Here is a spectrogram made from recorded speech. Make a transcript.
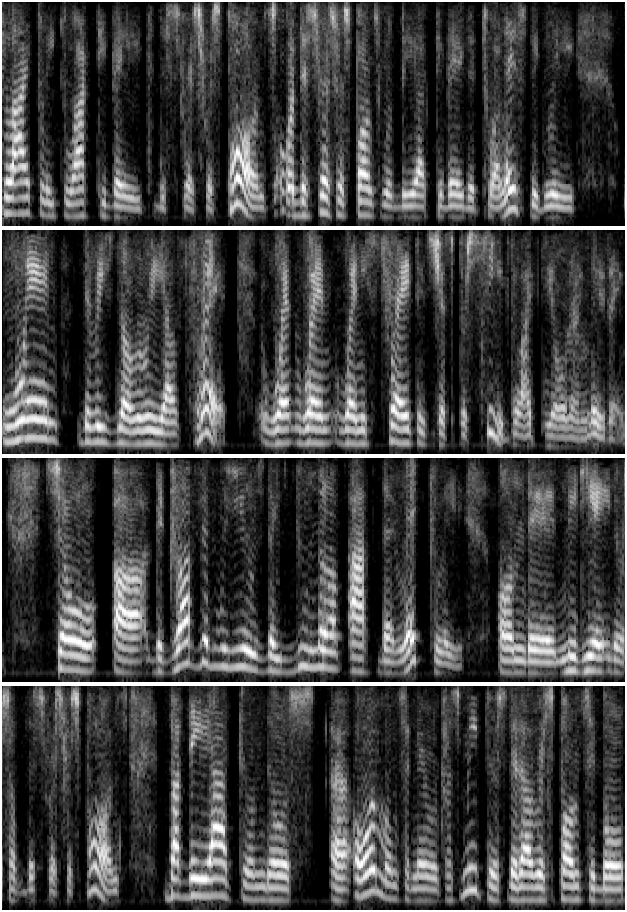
likely to activate the stress response, or the stress response will be activated to a less degree when there is no real threat. When when when his threat is just perceived like the owner living. So uh, the drugs that we use they do not act directly on the mediators of the stress response, but they act on those uh, hormones and neurotransmitters that are responsible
